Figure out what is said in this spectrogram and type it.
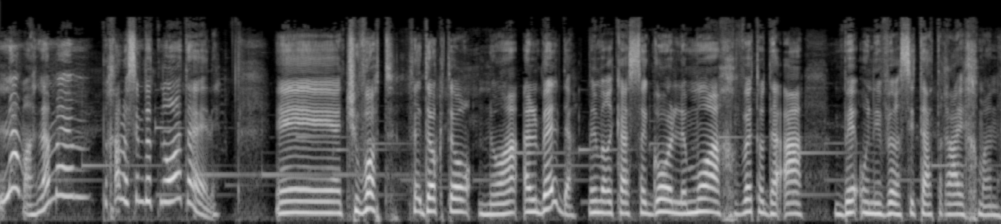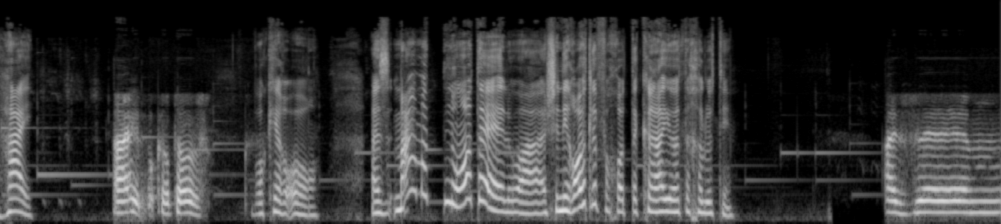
למה? למה הם בכלל עושים את התנועות האלה? Uh, תשובות לדוקטור נועה אלבלדה, ממרכז סגול למוח ותודעה באוניברסיטת רייכמן. היי. היי, בוקר טוב. בוקר אור. אז מה עם התנועות האלו, שנראות לפחות אקראיות לחלוטין? אז אמ,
